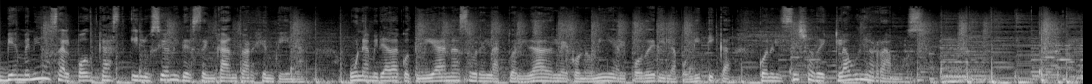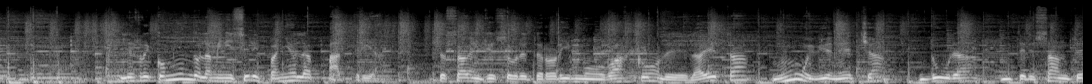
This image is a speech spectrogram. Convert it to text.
Bienvenidos al podcast Ilusión y Desencanto Argentina. Una mirada cotidiana sobre la actualidad, la economía, el poder y la política con el sello de Claudio Ramos. Les recomiendo la miniserie española Patria. Ya saben que es sobre terrorismo vasco de la ETA, muy bien hecha, dura, interesante.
